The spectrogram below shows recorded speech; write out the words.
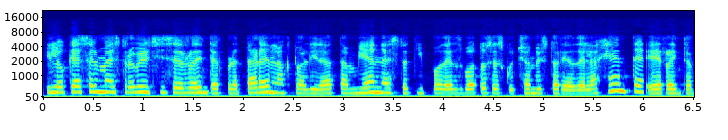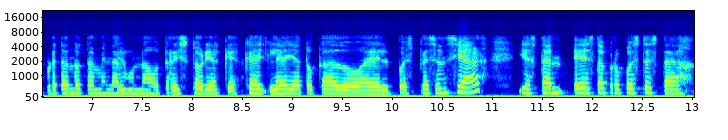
Y lo que hace el maestro Vilchis es reinterpretar en la actualidad también este tipo de exvotos, escuchar escuchando historias de la gente, eh, reinterpretando también alguna otra historia que, le haya tocado a él pues presenciar y están, esta propuesta está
